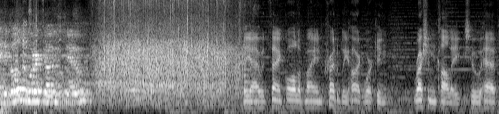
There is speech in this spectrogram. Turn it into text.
And the golden word goes to. I would thank all of my incredibly hardworking Russian colleagues who have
